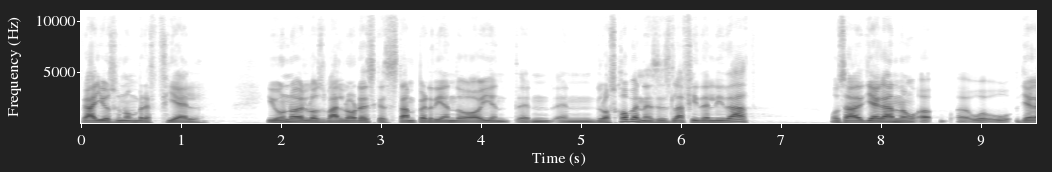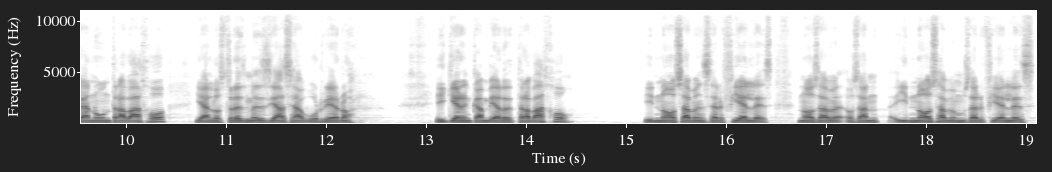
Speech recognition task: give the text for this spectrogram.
Gallo es un hombre fiel. Y uno de los valores que se están perdiendo hoy en, los jóvenes es la fidelidad. O sea, llegan, uh, uh, llegan a un trabajo y a los tres meses ya se aburrieron y quieren cambiar de trabajo y no saben ser fieles, no saben, o sea, y no sabemos ser fieles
